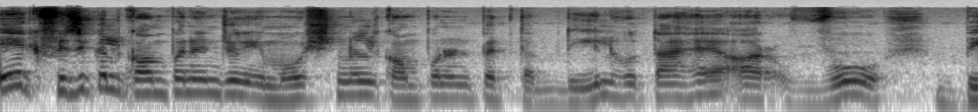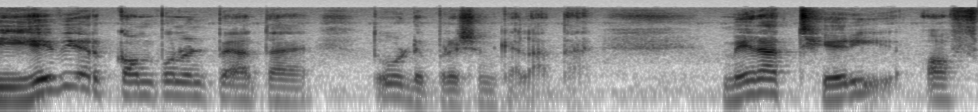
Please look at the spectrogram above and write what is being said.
एक फ़िज़िकल कंपोनेंट जो इमोशनल कंपोनेंट पे तब्दील होता है, और वो बिहेवियर कंपोनेंट पे आता है तो वो डिप्रेशन कहलाता है। मेरा थियोरी ऑफ़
